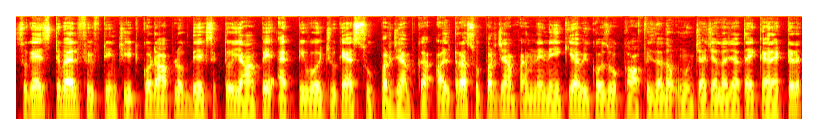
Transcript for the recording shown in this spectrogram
so guys twelve fifteen cheat code आप लोग देख सकते हो, यहाँ पे एक्टिव हो चुका है सुपर जंप का। अल्ट्रा सुपर जंप हमने नहीं किया बिकॉज़ वो काफ़ी ज़्यादा ऊँचा चला जाता है कैरेक्टर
